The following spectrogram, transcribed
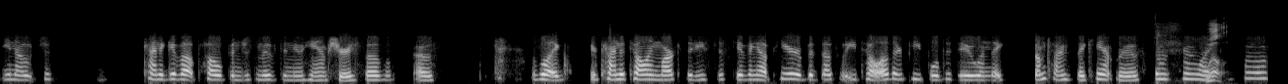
you know, just kind of give up hope and just move to New Hampshire. So I was, I was like, you're kind of telling Mark that he's just giving up here, but that's what you tell other people to do when they sometimes they can't move. So it's kind of like, Well, oh,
